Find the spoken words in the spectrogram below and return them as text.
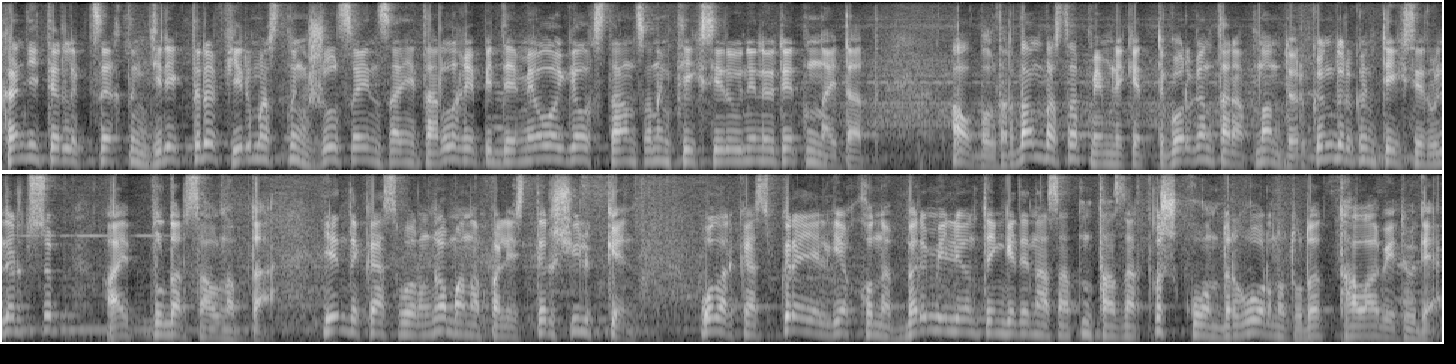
Кондитерлік цехтың директоры фирмасының жыл сайын санитарлық эпидемиологиялық станцияның тексеруінен өтетінін айтады. Ал былтырдан бастап мемлекеттік орган тарапынан дүркін-дүркін тексерулер түсіп, айыппұлдар салыныпты. Енді кәсіпорынға монополисттер шүйліккен. Олар кәсіпкер әйелге құны 1 миллион теңгеден асатын тазартқыш қондырғы орнатуды талап етуде.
